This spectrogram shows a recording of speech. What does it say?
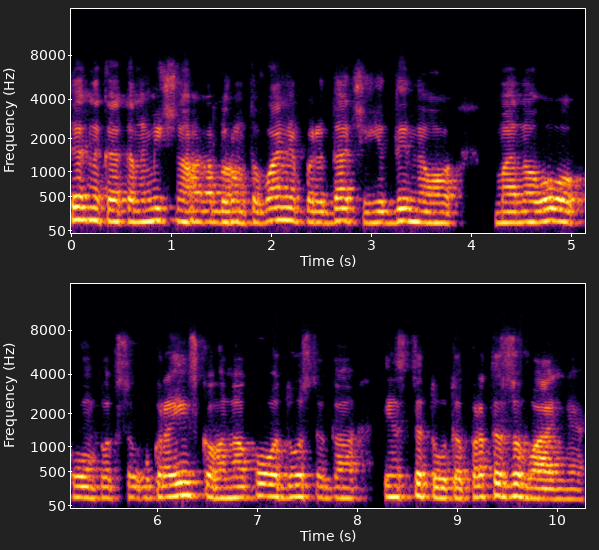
техніко-економічного обґрунтування передачі єдиного майнового комплексу Українського науково-дослідного інституту протезування,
